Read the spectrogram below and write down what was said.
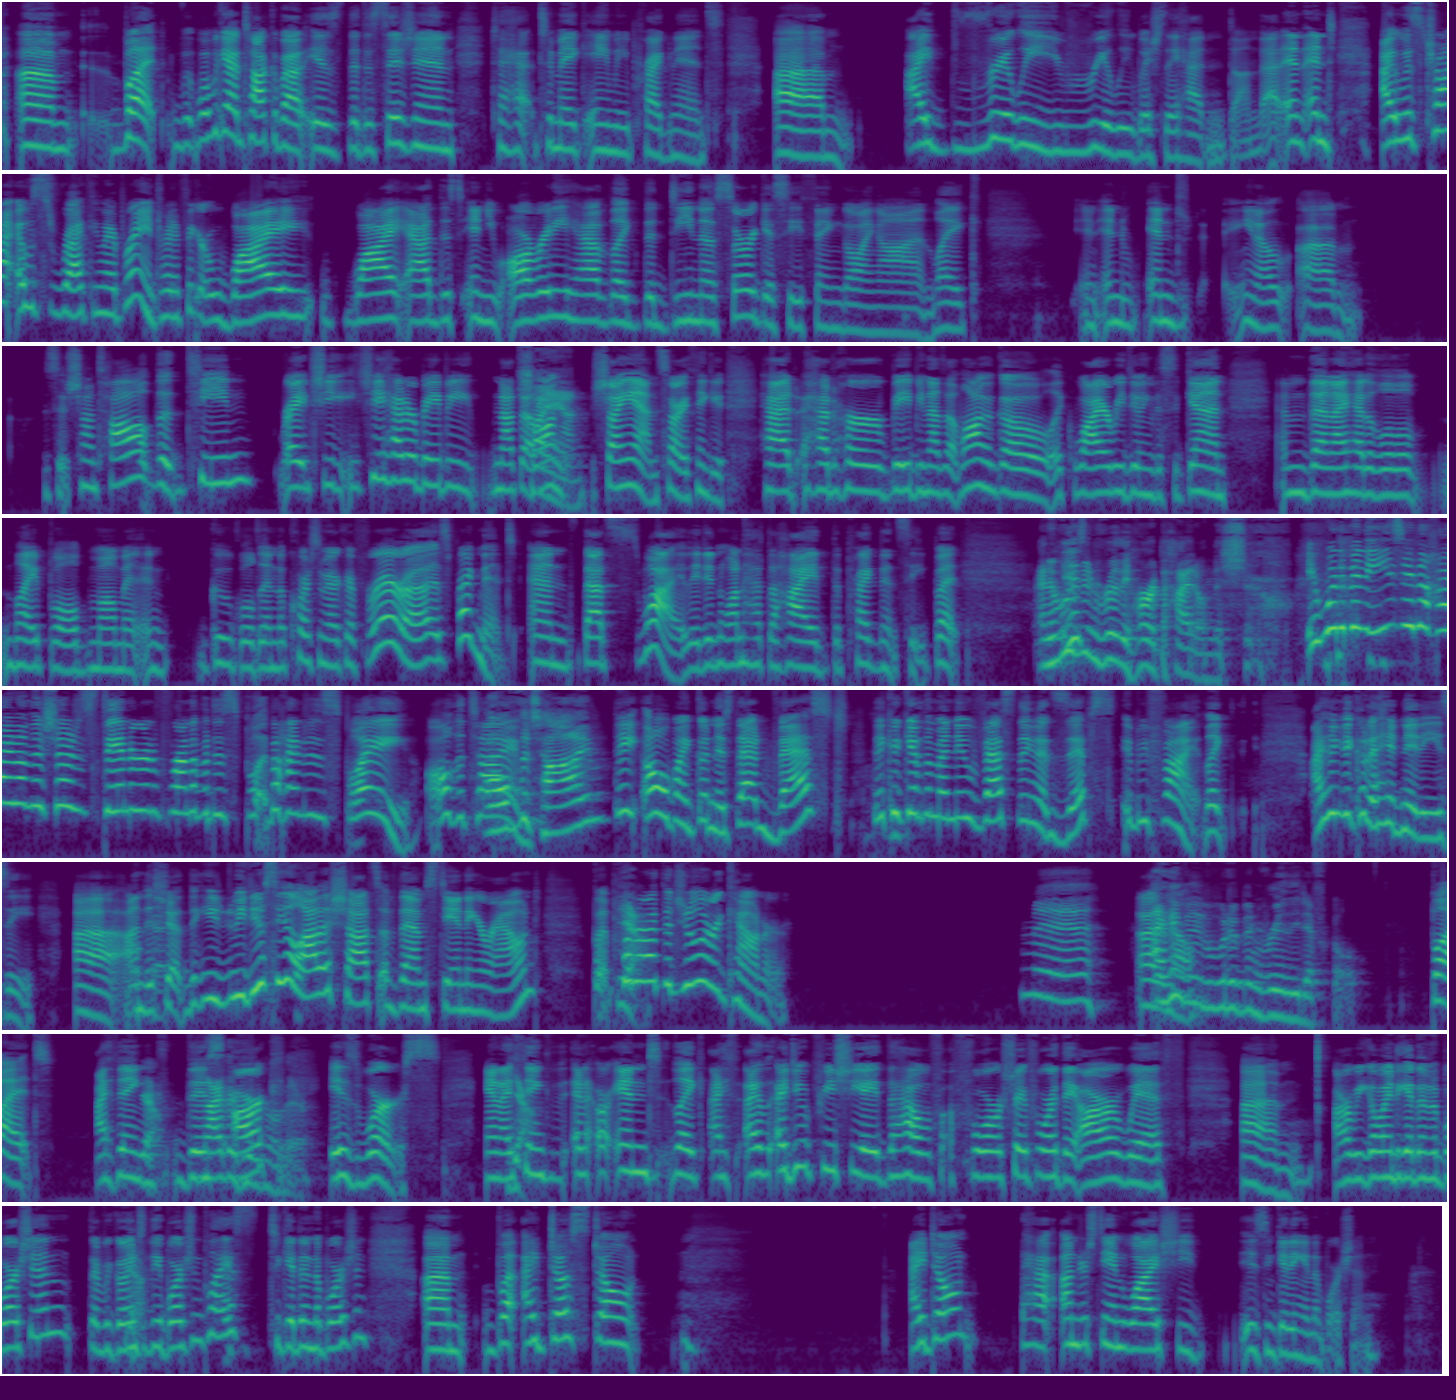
Um, but what we got to talk about is the decision to ha- to make Amy pregnant. Um, I really, really wish they hadn't done that. And and I was trying I was racking my brain trying to figure out why why add this in. You already have like the Dina surrogacy thing going on. Like and and and you know, um is it Chantal, the teen, right? She she had her baby not that long Cheyenne. Cheyenne, sorry, thank you. Had had her baby not that long ago. Like, why are we doing this again? And then I had a little light bulb moment and Googled, and of course, America Ferrera is pregnant, and that's why they didn't want to have to hide the pregnancy. But and it would have been really hard to hide on this show it would have been easy to hide on the show, to stand her in front of a display, behind a display all the time. all the time They, oh my goodness, that vest. They could give them a new vest thing that zips. It'd be fine. Like, I think they could have hidden it easy uh, on the Okay. show. The- you- We do see a lot of shots of them standing around, but put Yeah. her at the jewelry counter. meh I, i, think it would have been really difficult but I think Yeah, this arc is worse. And I Yeah. think, and, or, and like, I, I, I do appreciate how for straightforward they are with, um, are we going to get an abortion? Are we going Yeah. to the abortion place to get an abortion? Um, but I just don't, I don't ha- understand why she isn't getting an abortion.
